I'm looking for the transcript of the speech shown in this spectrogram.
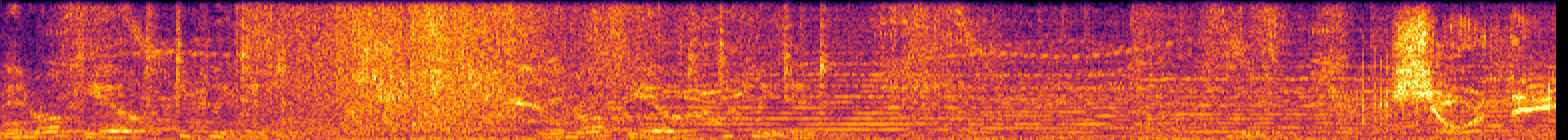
Mineral field depleted. Mineral field depleted. Sure thing.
